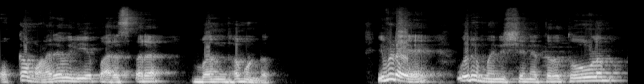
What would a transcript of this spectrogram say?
ഒക്കെ വളരെ വലിയ പരസ്പര ബന്ധമുണ്ട്. ഇവിടെ ഒരു മനുഷ്യൻ എത്രത്തോളം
